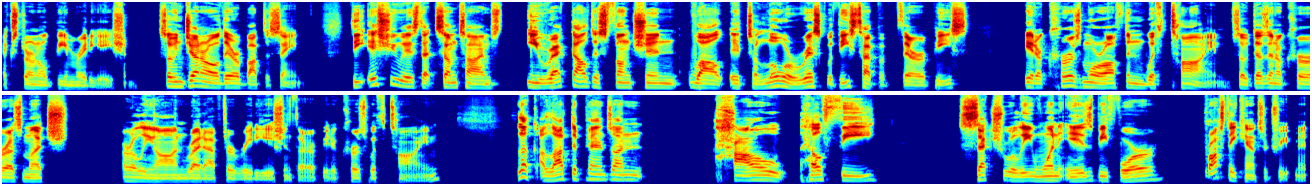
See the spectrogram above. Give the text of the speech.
external beam radiation. So, in general, they're about the same. The issue is that sometimes erectile dysfunction, while it's a lower risk with these type of therapies, it occurs more often with time. So, it doesn't occur as much early on, right after radiation therapy. It occurs with time look, a lot depends on how healthy sexually one is before prostate cancer treatment.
